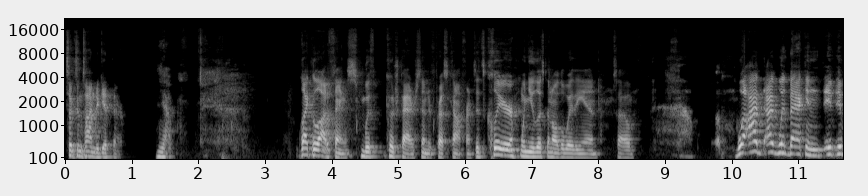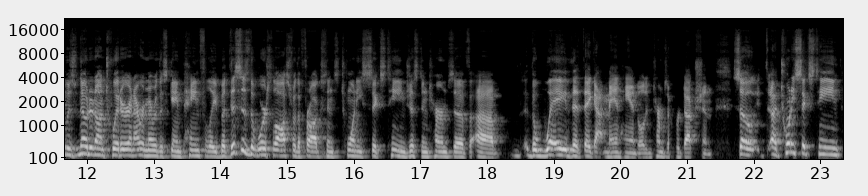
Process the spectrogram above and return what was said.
took some time to get there. Yeah like a lot of things with Coach Patterson at press conference, it's clear when you listen all the way to the end. So, well, I, I went back and it, it, was noted on Twitter, and I remember this game painfully. But this is the worst loss for the Frogs since 2016, just in terms of uh, the way that they got manhandled in terms of production. So, uh, 2016.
